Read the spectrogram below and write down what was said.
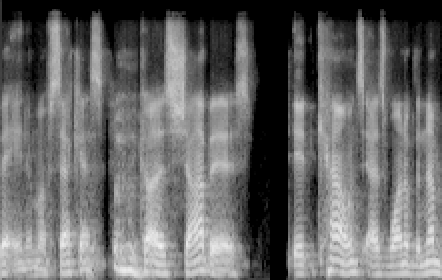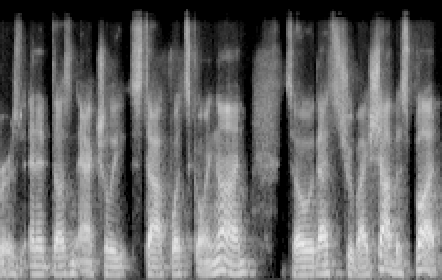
Ve'enam of Sekes, because Shabbos it counts as one of the numbers and it doesn't actually stop what's going on. So that's true by Shabbos. But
